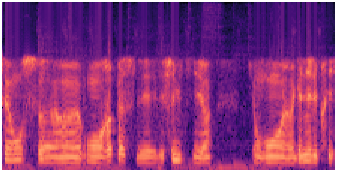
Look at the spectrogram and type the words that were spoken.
séances euh, où on repasse les, les films qui, euh, qui auront euh, gagné les prix.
